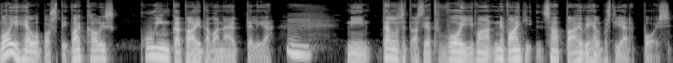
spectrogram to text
voi helposti, vaikka olisi kuinka taitava näyttelijä, mm niin tällaiset asiat voi vaan, ne vain saattaa hyvin helposti jäädä pois.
